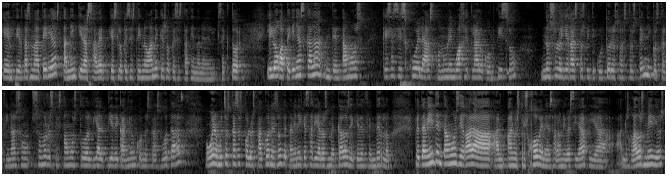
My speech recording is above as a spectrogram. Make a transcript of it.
que en ciertas materias también quieras saber qué es lo que se está innovando y qué es lo que se está haciendo en el sector. Y luego, a pequeña escala, intentamos que esas escuelas con un lenguaje claro, conciso, no solo llega a estos viticultores o a estos técnicos, que al final somos los que estamos todo el día al pie de cañón con nuestras botas, o bueno, en muchos casos con los tacones, ¿no? que también hay que salir a los mercados y hay que defenderlo. Pero también intentamos llegar a, nuestros jóvenes, a la universidad y a, los grados medios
